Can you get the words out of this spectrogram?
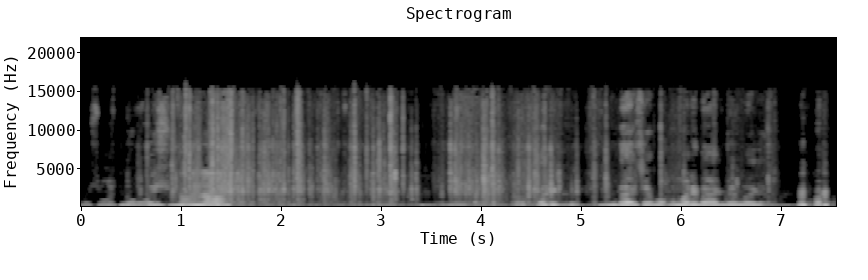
What's all that noise? I know. That's like, back I want my money back. I didn't like it.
